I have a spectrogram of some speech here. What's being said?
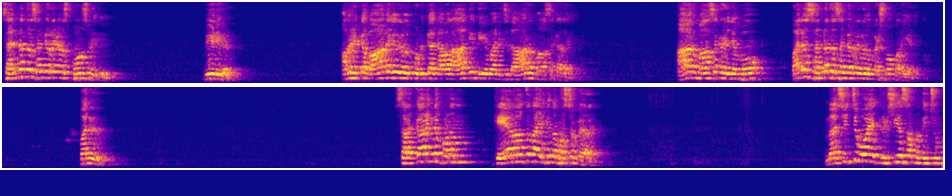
സന്നദ്ധ സംഘടനകൾ സ്പോൺസർ ചെയ്തിരുന്നു വീടുകൾ. അവരൊക്കെ വാടകകൾ കൊടുക്കാൻ അവർ ആദ്യം തീരുമാനിച്ചത് ആറ് മാസക്കാലായി. ആറ് മാസം കഴിഞ്ഞപ്പോ പല സന്നദ്ധ സംഘടനകളും വിഷമം പറയെടുത്തു. പലരും സർക്കാരിന്റെ പണം കേറാത്തതായിരിക്കുന്ന പ്രശ്നം വേറെ. നശിച്ചുപോയ കൃഷിയെ സംബന്ധിച്ചും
